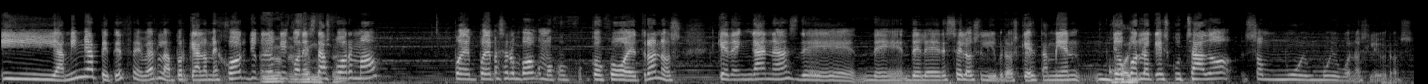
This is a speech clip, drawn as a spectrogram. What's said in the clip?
y a mí me apetece verla, porque a lo mejor yo creo me que con esta mucho, ¿eh? forma puede, puede pasar un poco como con, con Juego de Tronos, que den ganas de, de- de leerse los libros, que también yo Joy. por lo que he escuchado son muy, muy buenos libros.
